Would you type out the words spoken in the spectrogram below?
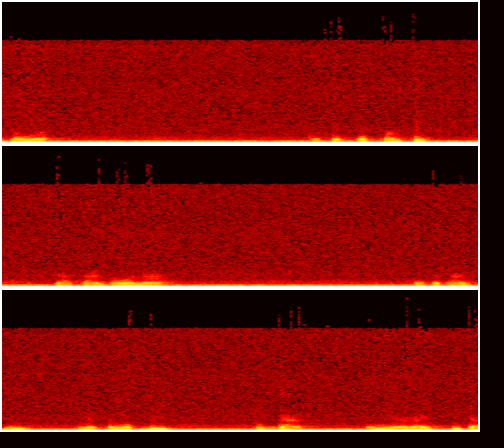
บระงับประสบพบความสุขจากการภาวนาเพราะสถานที่เงียบสงบดีทุกอย่างไม่มีอะไรที่จะ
